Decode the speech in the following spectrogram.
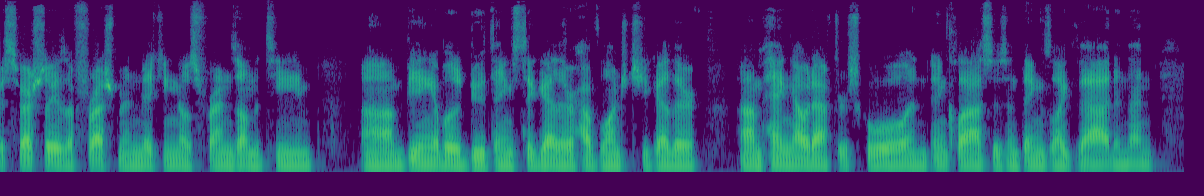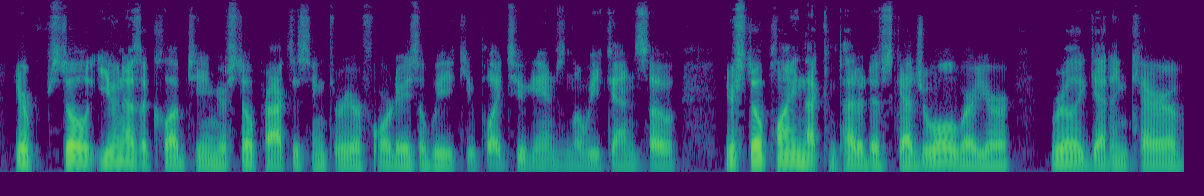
especially as a freshman making those friends on the team um, being able to do things together have lunch together um, hang out after school and in classes and things like that. And then you're still even as a club team you're still practicing three or four days a week. You play two games in the weekend. So you're still playing that competitive schedule where you're really getting care of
